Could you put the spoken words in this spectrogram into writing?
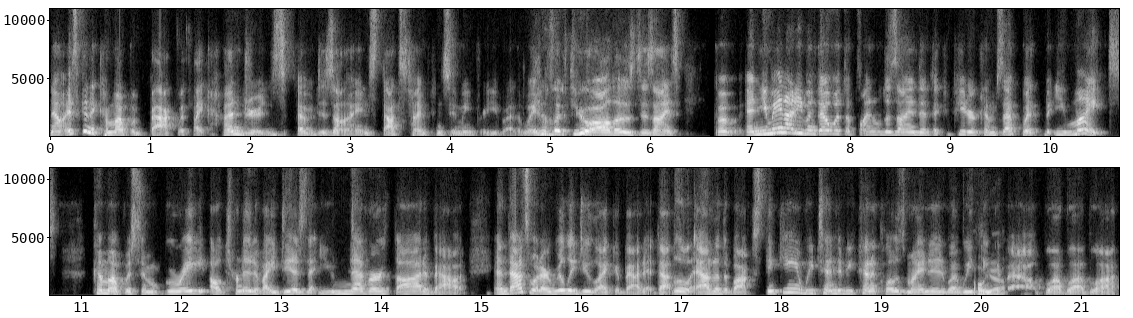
now it's going to come up with back with like hundreds of designs that's time consuming for you by the way sure. to look through all those designs but and you may not even go with the final design that the computer comes up with but you might come mm-hmm. up with some great alternative ideas that you never thought about. And that's what I really do like about it that little out of the box thinking. We tend to be kind of closed minded what we oh, think yeah. about, blah, blah, blah.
